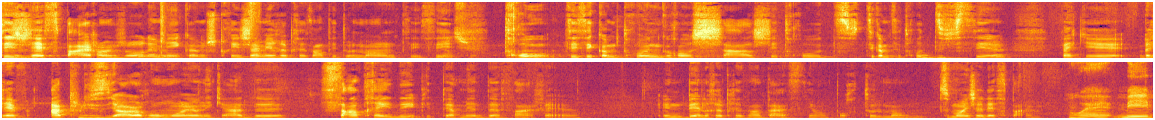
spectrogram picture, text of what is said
j'espère un jour, là, mais comme je pourrais jamais représenter tout le monde, c'est trop, tu sais, c'est comme trop une grosse charge, c'est trop, c'est comme c'est trop difficile. Fait que, bref, à plusieurs, au moins, on est capable de s'entraider puis de permettre de faire euh, une belle représentation pour tout le monde. Du moins, je l'espère. Ouais, mais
